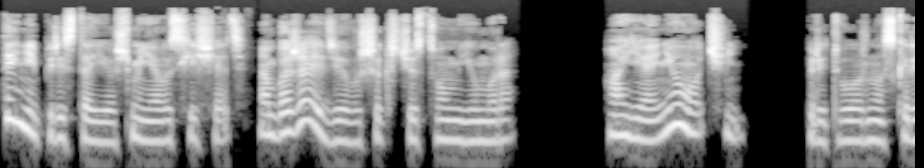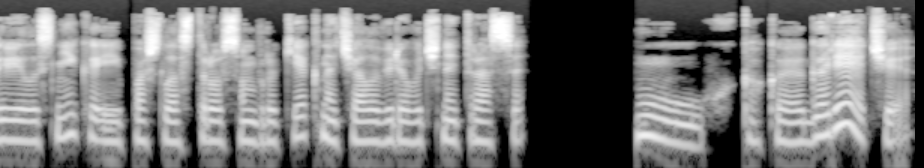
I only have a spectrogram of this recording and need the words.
«Ты не перестаешь меня восхищать. Обожаю девушек с чувством юмора. «А я не очень», — притворно скривилась Ника и пошла с тросом в руке к началу веревочной трассы. «Ух, какая горячая!»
